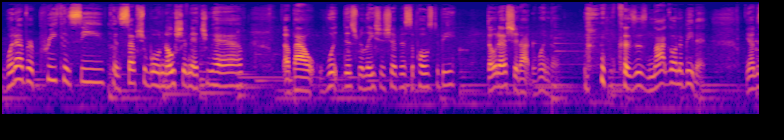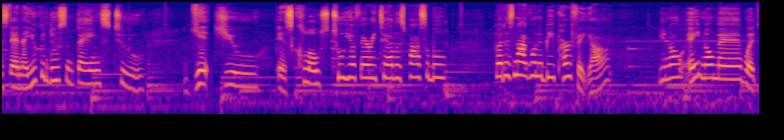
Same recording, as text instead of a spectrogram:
whatever preconceived conceptual notion that you have about what this relationship is supposed to be, throw that shit out the window. Because it's not going to be that. You understand? Now, you can do some things to get you as close to your fairy tale as possible, but it's not going to be perfect, y'all. You know, ain't no man with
